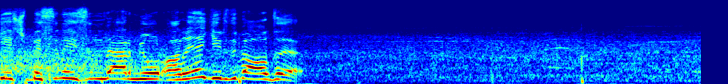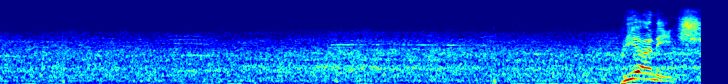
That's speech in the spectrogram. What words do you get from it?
Geçmesine izin vermiyor. Araya girdi ve aldı. Pjanic.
